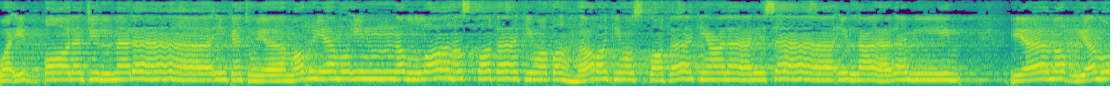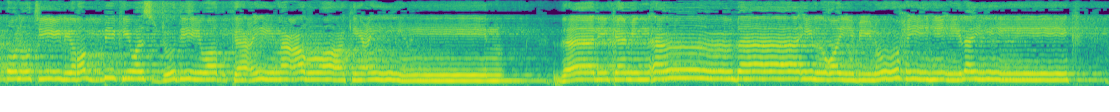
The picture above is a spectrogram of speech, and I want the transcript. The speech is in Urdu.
وإذ قالت الملائكة يا مريم إن الله اصطفاك وطهرك واصطفاك على نساء العالمين يا مريم قنتي لربك واسجدي واركعي مع الراكعين ذلك من أنباء الغيب نوحيه إليك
